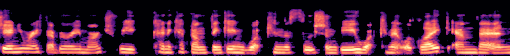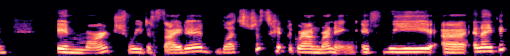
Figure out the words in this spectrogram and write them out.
January, February, March. We kind of kept on thinking, what can the solution be? What can it look like? And then in March, we decided, let's just hit the ground running. If we, uh, and I think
